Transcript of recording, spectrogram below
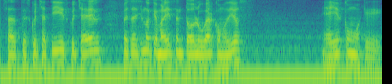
o sea, te escucha a ti, escucha a él, me estás diciendo que María está en todo lugar como Dios. Y ahí es como que.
